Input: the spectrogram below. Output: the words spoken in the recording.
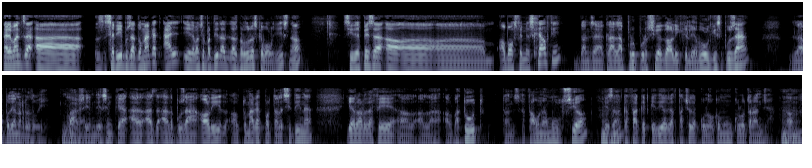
Llavors, eh, seria posar tomàquet, all i llavors a partir de les verdures que vulguis, no? Si després eh, eh, eh, el vols fer més healthy, doncs, eh, clar, la proporció d'oli que li vulguis posar la podem reduir. No? Vale. O sigui, diguéssim que ha- has de, ha de posar oli, el tomàquet porta lecitina, i a l'hora de fer el, el, el batut, doncs fa una emulsió, que és el Mhm. que fa que et quedi el gazpacho de color com un color taronja, no? Mhm.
